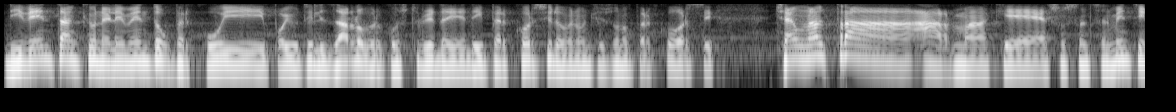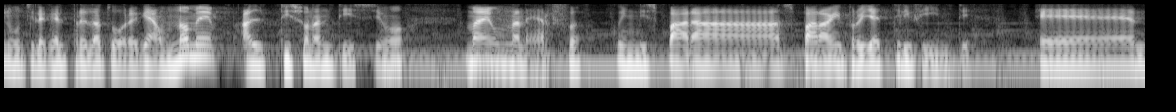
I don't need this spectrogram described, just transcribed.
diventa anche un elemento per cui puoi utilizzarlo per costruire dei, dei, percorsi dove non ci sono percorsi. C'è un'altra arma che è sostanzialmente inutile, che è il Predatore, che ha un nome altisonantissimo ma è una nerf, quindi spara, spara i proiettili finti. E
